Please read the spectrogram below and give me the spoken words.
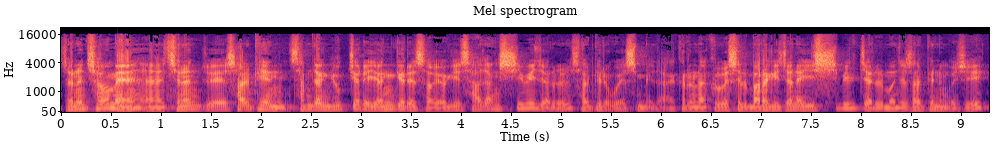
저는 처음에 지난주에 살핀 3장 6절에 연결해서 여기 4장 12절을 살피려고 했습니다. 그러나 그것을 말하기 전에 이 11절을 먼저 살피는 것이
